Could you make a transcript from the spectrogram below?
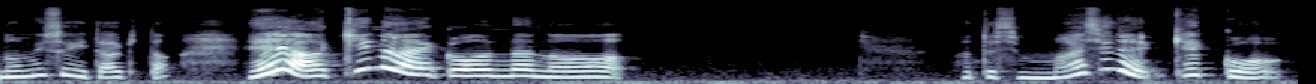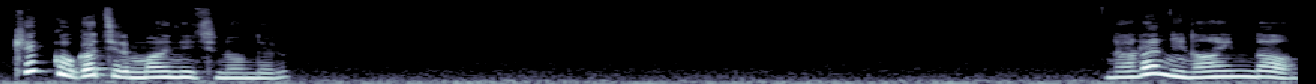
飲みすぎて飽きた。え飽きないこんなの。私マジで結構結構ガチで毎日飲んでる。奈良にないんだ。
